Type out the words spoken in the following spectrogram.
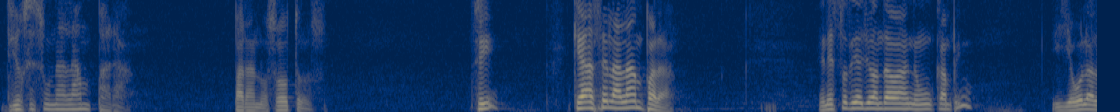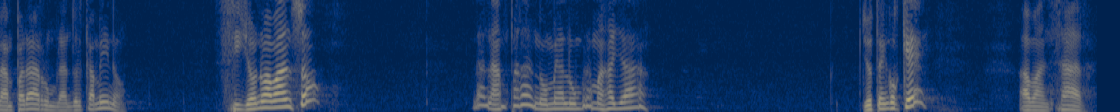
Dios es una lámpara para nosotros. ¿Sí? ¿Qué hace la lámpara? En estos días yo andaba en un camping y llevo la lámpara arrumblando el camino. Si yo no avanzo, la lámpara no me alumbra más allá. Yo tengo que avanzar.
